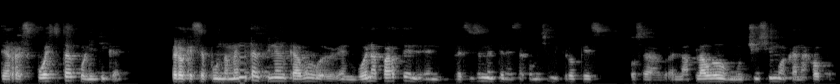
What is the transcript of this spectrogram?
de, respuesta política, pero que se fundamenta al fin y al cabo en buena parte en, precisamente en esta comisión y creo que es, o sea, le aplaudo muchísimo a Canacop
